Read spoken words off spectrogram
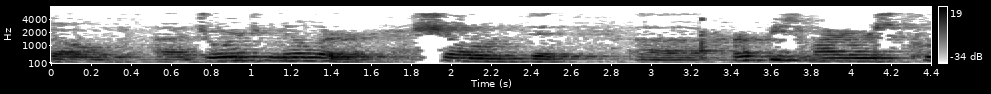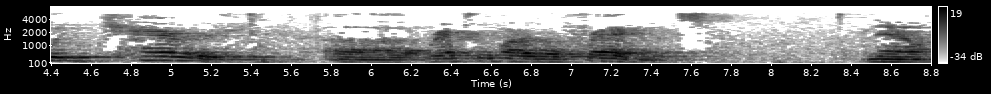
so, uh, George Miller showed that uh, herpes virus could carry uh, retroviral fragments. Now,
